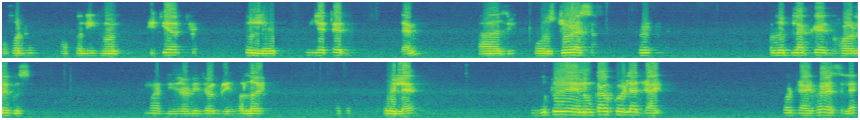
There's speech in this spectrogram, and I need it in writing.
ঔষধৰ নাটনি হ'ল। দ্বিতীয়তে ৰিলেটেড যি মজদুৰ আছে সকলোবিলাকে ঘৰলৈ গুচি সময়ত নিজৰ নিজৰ গৃহলৈ কৰিলে বহুতো এনেকুৱাও কৰিলে ড্ৰাইভাৰ ড্ৰাইভাৰ আছিলে।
